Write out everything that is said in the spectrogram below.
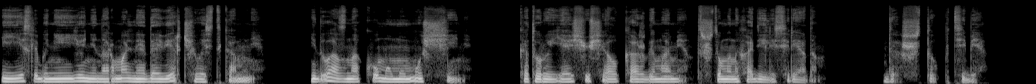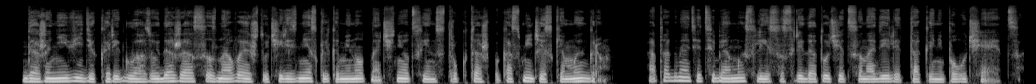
И если бы не ее ненормальная доверчивость ко мне, едва знакомому мужчине, который я ощущал каждый момент, что мы находились рядом. Да чтоб тебе. Даже не видя кореглазу и даже осознавая, что через несколько минут начнется инструктаж по космическим играм, отогнать от себя мысли и сосредоточиться на деле так и не получается.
